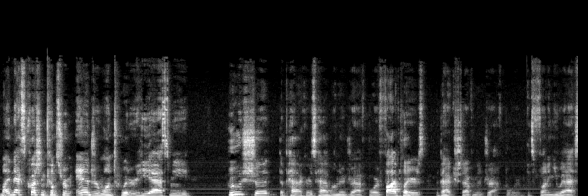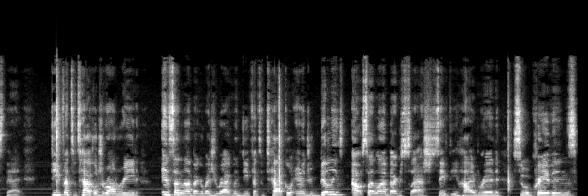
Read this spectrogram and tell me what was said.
My next question comes from Andrew on Twitter. He asked me, "Who should the Packers have on their draft board? Five players the Packers should have on their draft board." It's funny you asked that. Defensive tackle Jarran Reed, inside linebacker Reggie Ragland, defensive tackle Andrew Billings, outside linebacker slash safety hybrid Sua Cravens,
